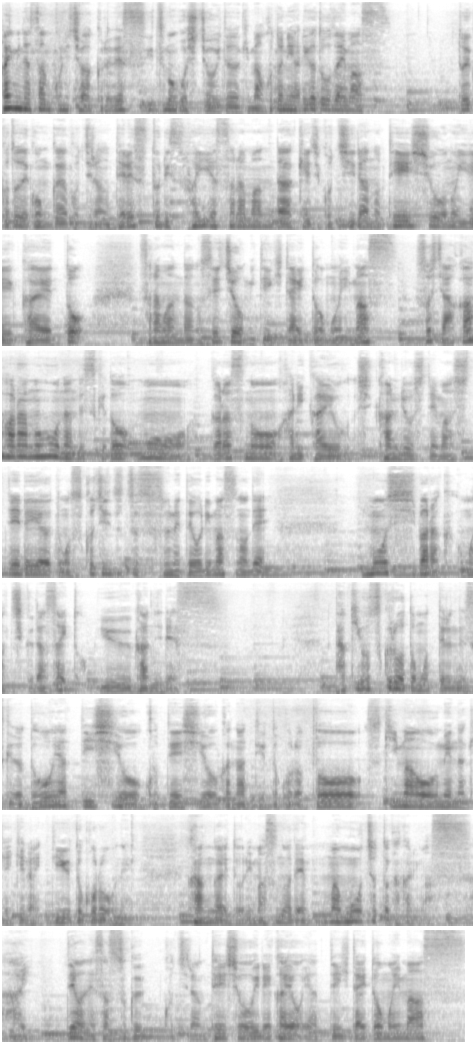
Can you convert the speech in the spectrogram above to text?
はい、皆さん、こんにちは。クレです。いつもご視聴いただき誠にありがとうございます。ということで、今回はこちらのテレストリスファイアサラマンダーケージ、こちらの低唱の入れ替えと、サラマンダーの成長を見ていきたいと思います。そして赤原の方なんですけど、もう、ガラスの張り替えを完了してまして、レイアウトも少しずつ進めておりますので、もうしばらくお待ちくださいという感じです。滝を作ろうと思ってるんですけど、どうやって石を固定しようかなっていうところと、隙間を埋めなきゃいけないっていうところをね、考えておりますので、まあもうちょっとかかります。はい。ではね、早速、こちらの低唱入れ替えをやっていきたいと思います。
